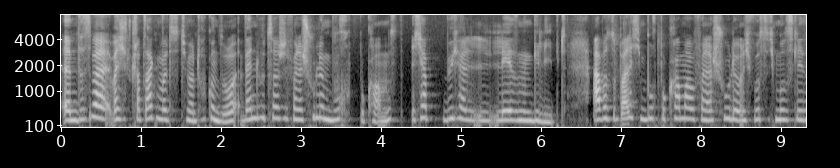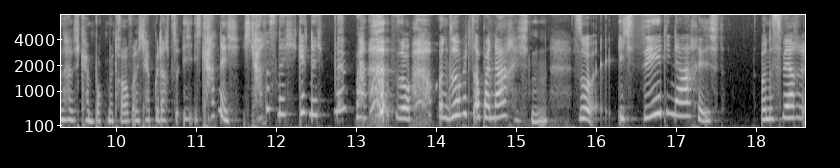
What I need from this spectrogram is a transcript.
Ähm, das ist aber, was ich jetzt gerade sagen wollte, das Thema Druck und so. Wenn du zum Beispiel von der Schule ein Buch bekommst, ich habe Bücher lesen geliebt. Aber sobald ich ein Buch bekommen habe von der Schule und ich wusste, ich muss es lesen, hatte ich keinen Bock mehr drauf. Und ich habe gedacht, so, ich, ich kann nicht. Ich kann es nicht. Geht nicht. Nee. so. Und so habe ich es auch bei Nachrichten. So, ich sehe die Nachricht und es wäre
